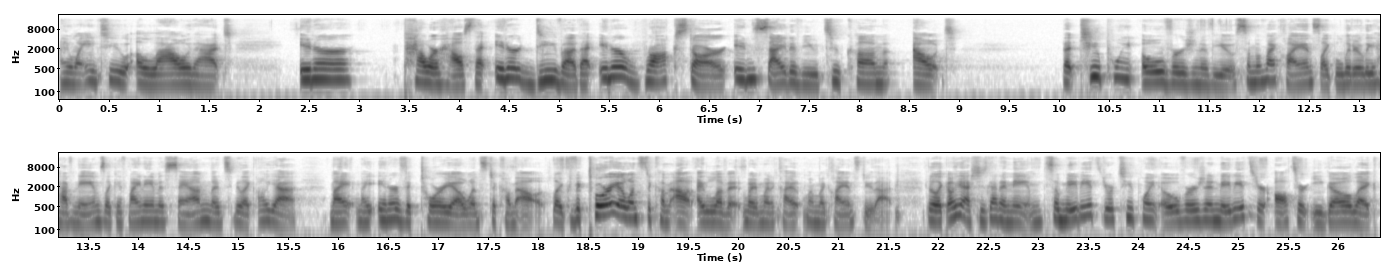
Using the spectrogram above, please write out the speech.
I want you to allow that inner powerhouse, that inner diva, that inner rock star inside of you to come out. That 2.0 version of you. Some of my clients like literally have names. Like if my name is Sam, they'd be like, "Oh yeah, my my inner Victoria wants to come out. Like Victoria wants to come out. I love it when, when my clients do that. They're like, oh yeah, she's got a name. So maybe it's your 2.0 version. Maybe it's your alter ego, like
